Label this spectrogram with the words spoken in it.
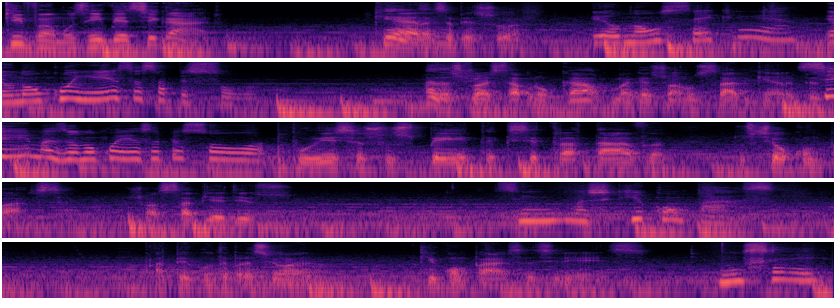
que vamos investigar. Quem era essa pessoa? Eu não sei quem é. Eu não conheço essa pessoa. Mas a senhora estava no carro? Como é que a senhora não sabe quem era a pessoa? Sim, mas eu não conheço a pessoa. A polícia suspeita que se tratava do seu comparsa. A senhora sabia disso? Sim, mas que comparsa? A pergunta é para a senhora. Que comparsa seria esse? Não sei.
